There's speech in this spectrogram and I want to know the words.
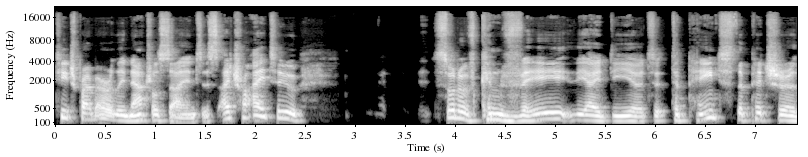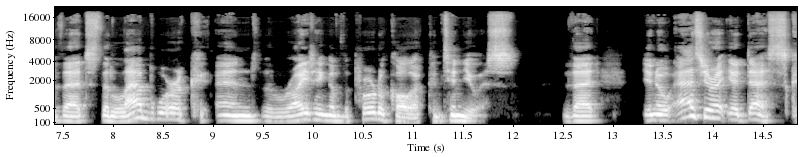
teach primarily natural sciences, I try to sort of convey the idea to, to paint the picture that the lab work and the writing of the protocol are continuous that you know, as you're at your desk,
